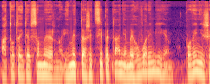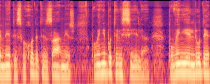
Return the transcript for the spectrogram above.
а тут йде все мирно. І ми навіть ці питання ми говоримо їм. Повинні женитись, виходити заміж, повинні бути весілля, повинні люди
